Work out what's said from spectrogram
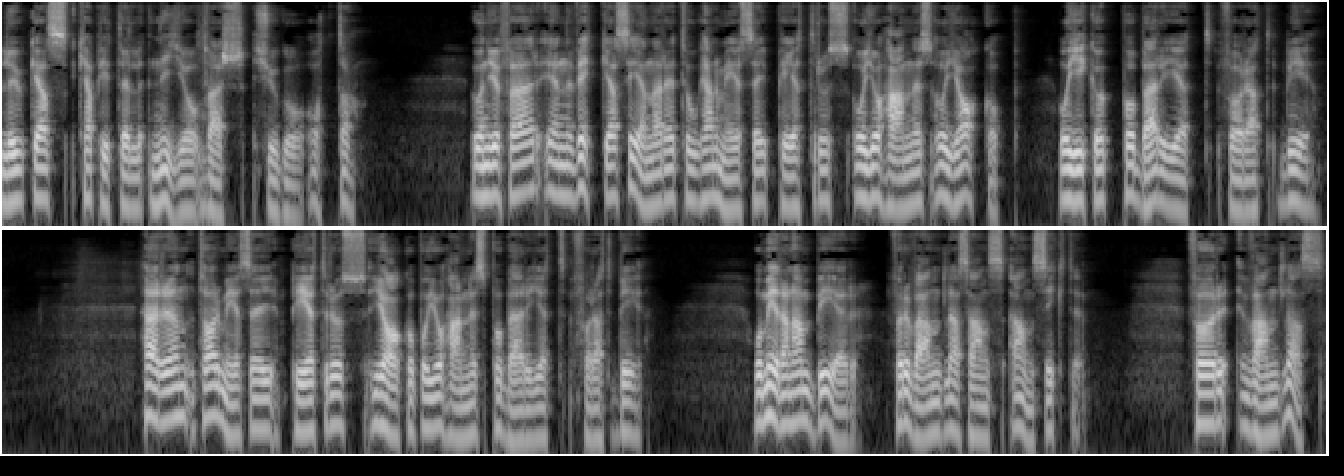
Lukas kapitel 9, vers 28. Ungefär en vecka senare tog han med sig Petrus och Johannes och Jakob och gick upp på berget för att be. Herren tar med sig Petrus, Jakob och Johannes på berget för att be. Och medan han ber förvandlas hans ansikte. Förvandlas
